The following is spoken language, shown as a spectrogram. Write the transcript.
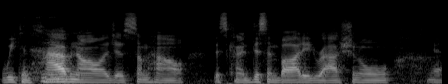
we can hmm. have mm. knowledge as somehow this kind of disembodied rational yeah.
